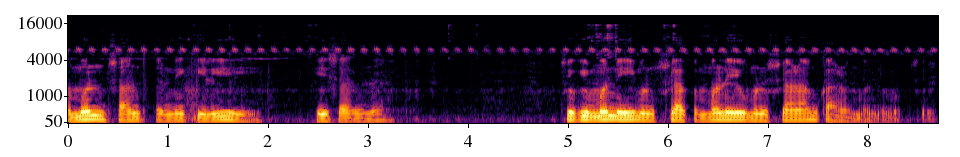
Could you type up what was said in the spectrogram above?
मन शांत करने के लिए ये साधना है क्योंकि मन ही मनुष्य, मन एवं मनुष्याणाम कारण बंध मोक्ष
